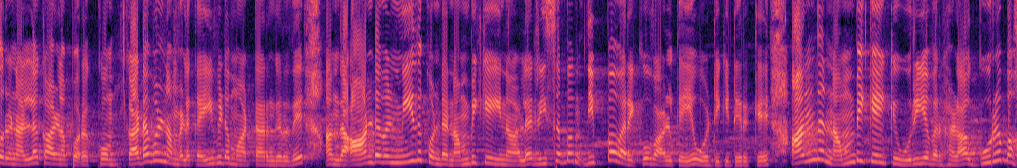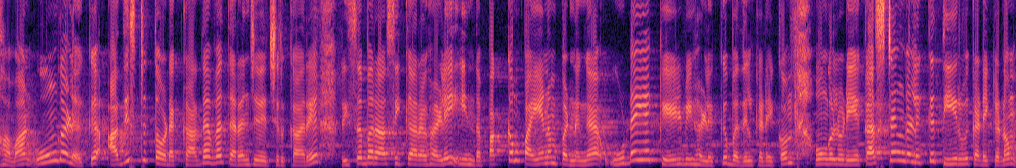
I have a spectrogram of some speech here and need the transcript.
ஒரு நல்ல காலம் பிறக்கும். கடவுள் நம்மளை கைவிட மாட்டாருங்கிறது அந்த ஆண்டவன் மீது கொண்ட நம்பிக்கையினால் ரிஷபம் இப்போ வரைக்கும் வாழ்க்கையை ஓட்டிக்கிட்டு இருக்கு. அந்த நம்பிக்கைக்கு உரியவர்களாக குரு பகவான் உங்களுக்கு அதிர்ஷ்டத்தோட கதவை தெரிஞ்சு வச்சிருக்காரு. ரிஷபராசிக்காரர்களே இந்த பக்கம் பயணம் பண்ணுங்க. உடைய கேள்விகளுக்கு பதில் கிடைக்கும். உங்களுடைய கஷ்டங்களுக்கு தீர்வு கிடைக்கணும்.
